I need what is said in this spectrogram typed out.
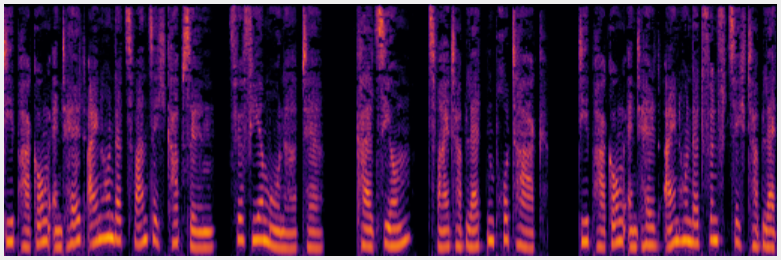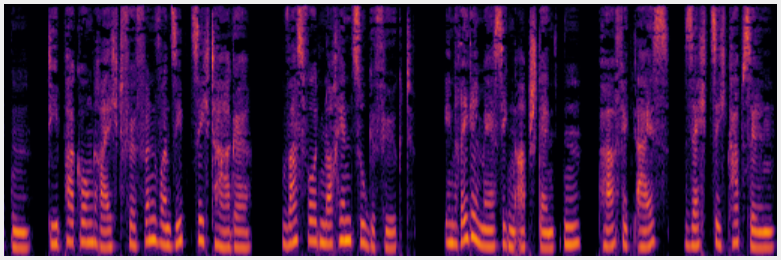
Die Packung enthält 120 Kapseln, für vier Monate. Calcium, zwei Tabletten pro Tag. Die Packung enthält 150 Tabletten, die Packung reicht für 75 Tage. Was wurde noch hinzugefügt? In regelmäßigen Abständen, Perfect Ice, 60 Kapseln,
